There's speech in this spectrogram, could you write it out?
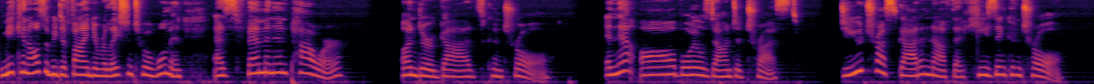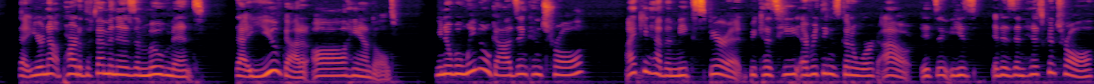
Me can also be defined in relation to a woman as feminine power under God's control. And that all boils down to trust. Do you trust God enough that He's in control? That you're not part of the feminism movement, that you've got it all handled? You know, when we know God's in control, I can have a meek spirit because he everything's going to work out. It's he's it is in his control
